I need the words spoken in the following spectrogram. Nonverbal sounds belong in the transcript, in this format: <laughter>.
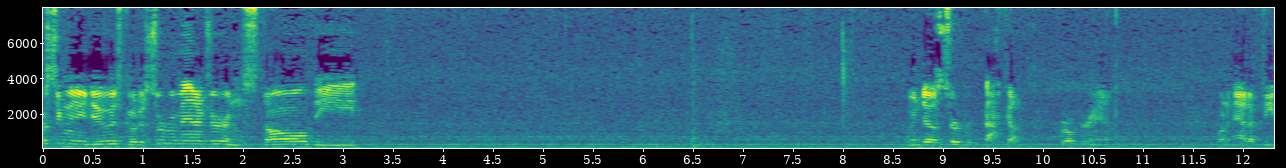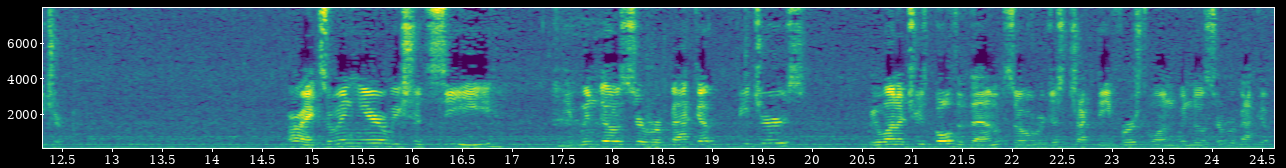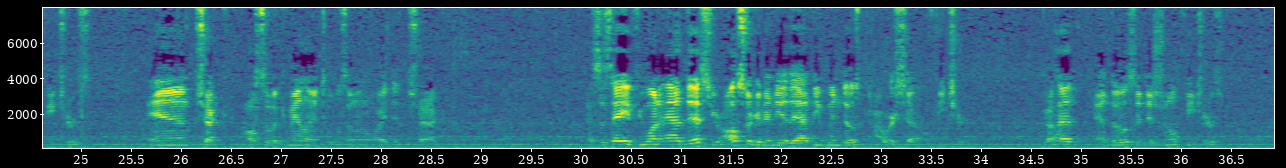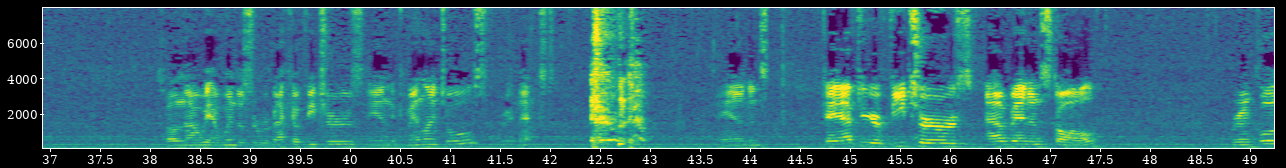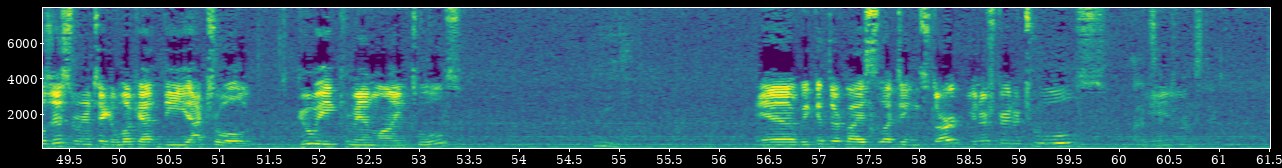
first thing we need to do is go to Server Manager and install the Windows Server Backup program. want to add a feature. Alright, so in here we should see the Windows Server Backup features. We want to choose both of them, so we'll just check the first one, Windows Server Backup features, and check also the command line tools. I don't know why I didn't check. It says, hey, if you want to add this, you're also going to need to add the Windows PowerShell feature. Go ahead, add those additional features. So now we have Windows Server Backup features in the command line tools. Next. <coughs> and okay, after your features have been installed, we're going to close this. We're going to take a look at the actual GUI command line tools. And we get there by selecting Start Administrator Tools. And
